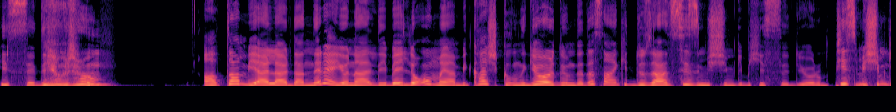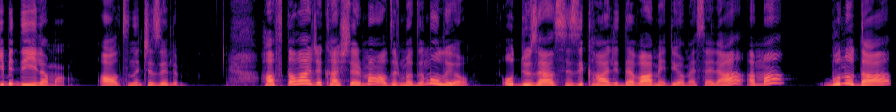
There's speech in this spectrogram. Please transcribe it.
hissediyorum alttan bir yerlerden nereye yöneldiği belli olmayan bir kaş kılını gördüğümde de sanki düzensizmişim gibi hissediyorum. Pismişim gibi değil ama. Altını çizelim. Haftalarca kaşlarımı aldırmadığım oluyor. O düzensizlik hali devam ediyor mesela ama bunu da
